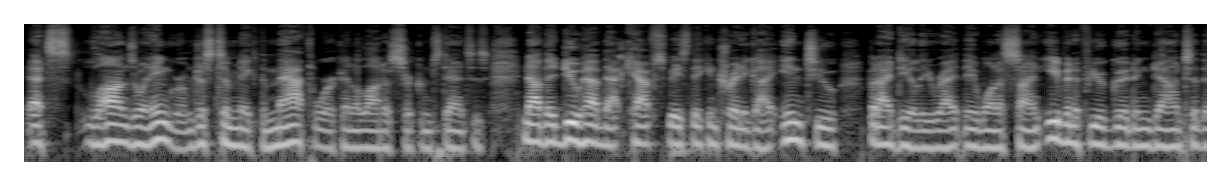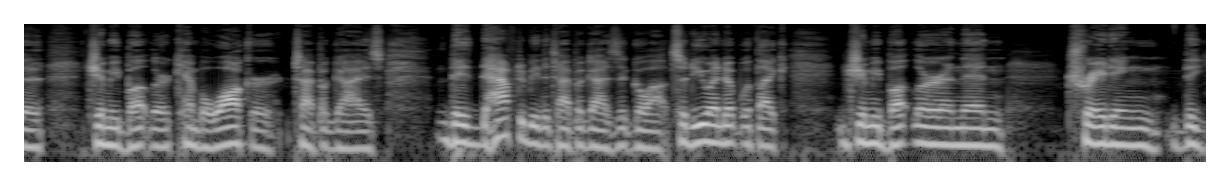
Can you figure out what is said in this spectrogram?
That's Lonzo and Ingram just to make the math work in a lot of circumstances. Now they do have that cap space they can trade a guy into, but ideally, right, they want to sign even if you're getting down to the Jimmy Butler, Kemba Walker type of guys. They have to be the type of guys that go out. So do you end up with like Jimmy Butler and then trading the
